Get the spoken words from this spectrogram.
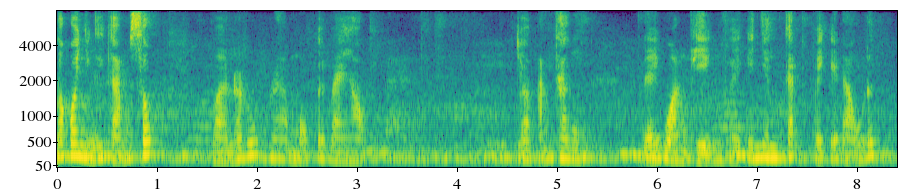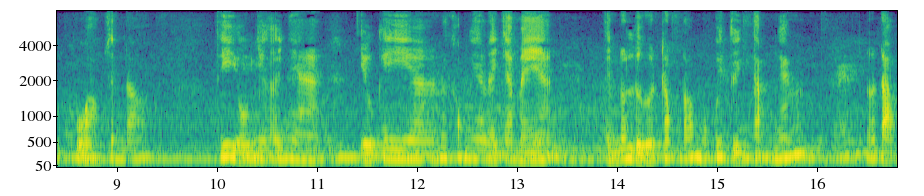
nó có những cái cảm xúc và nó rút ra một cái bài học cho bản thân để hoàn thiện về cái nhân cách về cái đạo đức của học sinh đó thí dụ như ở nhà, nhiều khi à, nó không nghe lời cha mẹ, thì nó lựa trong đó một cái tuyển tập ngắn, nó đọc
